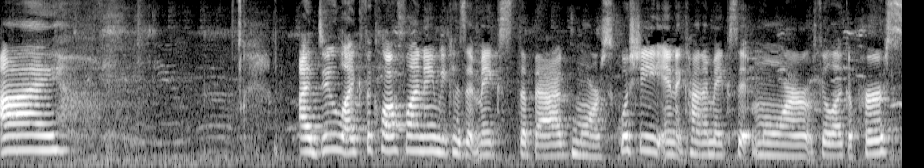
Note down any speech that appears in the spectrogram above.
I I do like the cloth lining because it makes the bag more squishy and it kind of makes it more feel like a purse,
